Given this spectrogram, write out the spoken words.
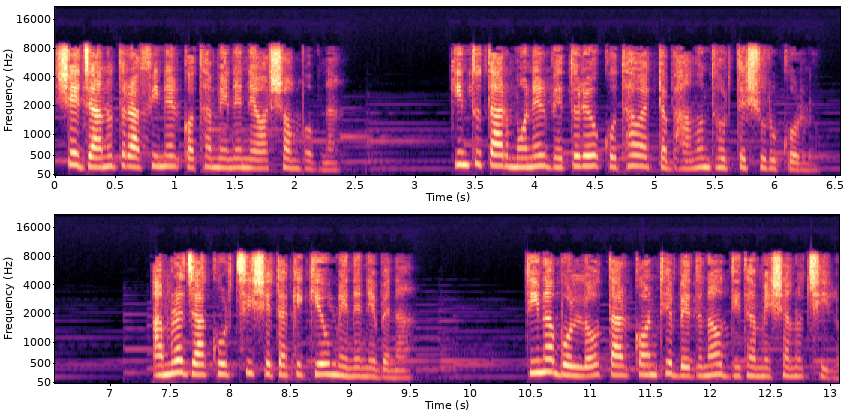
সে জানত রাফিনের কথা মেনে নেওয়া সম্ভব না। কিন্তু তার মনের ভেতরেও কোথাও একটা ভাঙন ধরতে শুরু করল। আমরা যা করছি সেটাকে কেউ মেনে নেবে না। টিনা বলল, তার কণ্ঠে বেদনাও দ্বিধা মেশানো ছিল।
